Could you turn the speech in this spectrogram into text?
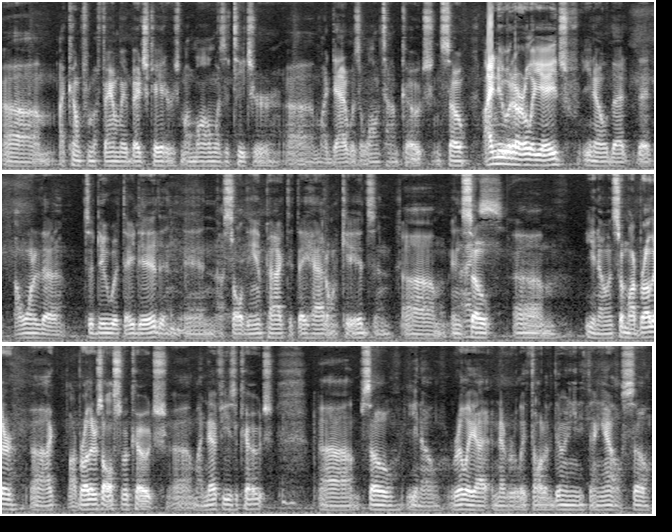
Um, I come from a family of educators. My mom was a teacher. Uh, my dad was a longtime coach, and so I knew at an early age, you know, that that I wanted to to do what they did, and, and I saw the impact that they had on kids, and um, and Nice. so. Um, you know, and so my brother, uh, my brother's also a coach. Uh, my nephew's a coach. Um, so you know, really, I never really thought of doing anything else. So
